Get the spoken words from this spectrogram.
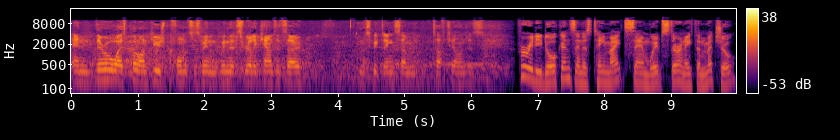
and they're always put on huge performances when when it's really counted. So, I'm expecting some tough challenges. For Eddie Dawkins and his teammates Sam Webster and Ethan Mitchell,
